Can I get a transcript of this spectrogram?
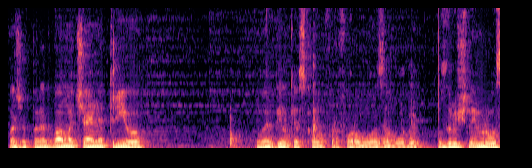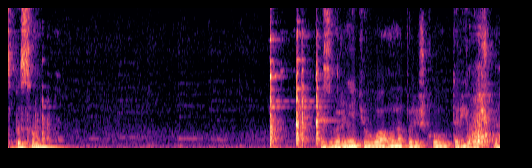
Отже, перед вами чайне тріо Вербілківського фарфорового заводу з ручним розписом. Зверніть увагу на пиріжкову тарілочку.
